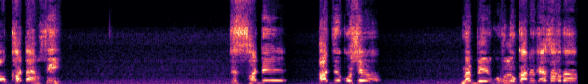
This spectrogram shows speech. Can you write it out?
ਔਖਾ ਟਾਈਮ ਸੀ। ਤੇ ਸਾਡੇ ਅੱਜ ਕੁਝ ਮੈਂ ਬੇਵਕੂਫ ਲੋਕਾਂ ਨੂੰ ਕਹਿ ਸਕਦਾ,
